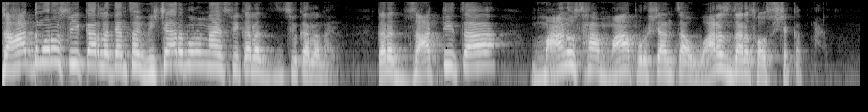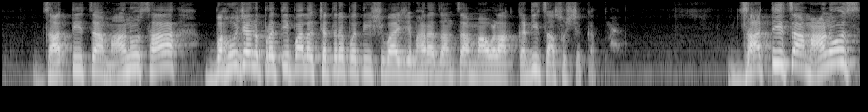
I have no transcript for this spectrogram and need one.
जात म्हणून स्वीकारला त्यांचा विचार म्हणून नाही स्वीकारला स्वीकारला नाही. कारण जातीचा माणूस हा महापुरुषांचा वारसदारच असू शकत नाही. जातीचा माणूस हा बहुजन प्रतिपालक छत्रपती शिवाजी महाराजांचा मावळा कधीच असू शकत नाही. जातीचा माणूस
